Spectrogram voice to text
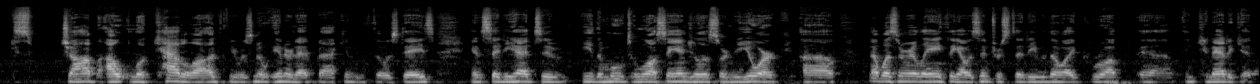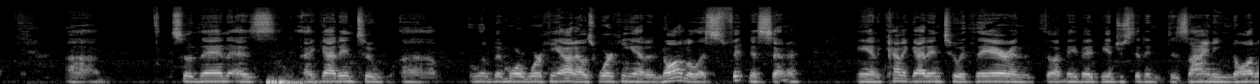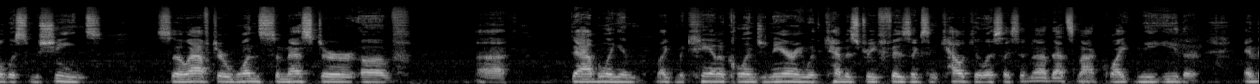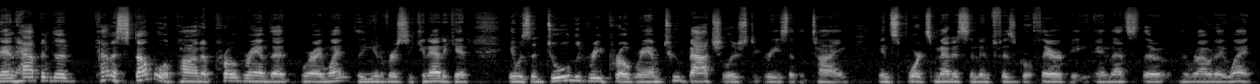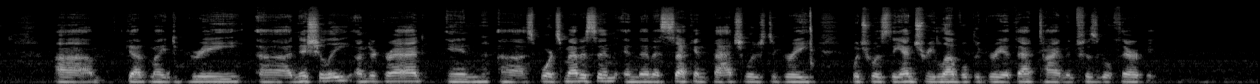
job outlook catalog, there was no internet back in those days, and said you had to either move to Los Angeles or New York. Uh, that wasn't really anything I was interested, even though I grew up uh, in Connecticut. Um, so then, as I got into uh, a little bit more working out. I was working at a Nautilus fitness center and kind of got into it there and thought maybe I'd be interested in designing Nautilus machines. So after one semester of uh, dabbling in like mechanical engineering with chemistry, physics, and calculus, I said, no, that's not quite me either. And then happened to kind of stumble upon a program that where I went, the University of Connecticut. It was a dual degree program, two bachelor's degrees at the time in sports medicine and physical therapy, and that's the the route I went. Um, got my degree uh, initially undergrad in uh, sports medicine, and then a second bachelor's degree, which was the entry level degree at that time in physical therapy.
